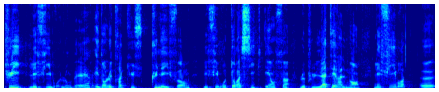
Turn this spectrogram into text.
puis les fibres lombaires, et dans le tractus cunéiforme, les fibres thoraciques, et enfin, le plus latéralement, les fibres euh,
